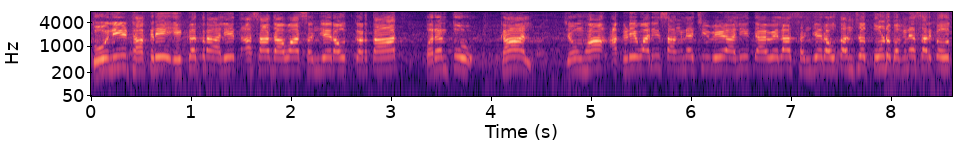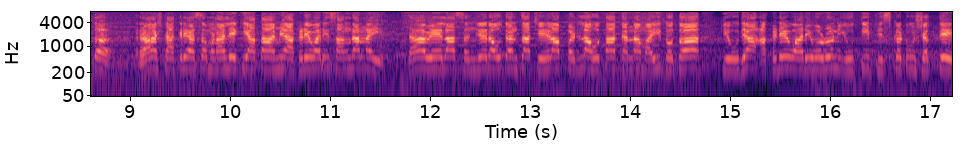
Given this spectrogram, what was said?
दोन्ही ठाकरे एकत्र आलेत असा दावा संजय राऊत करतात. परंतु काल जेव्हा आकडेवारी सांगण्याची वेळ आली त्यावेळेला संजय राऊतांचं तोंड बघण्यासारखं होतं. राज ठाकरे असं म्हणाले की आता आम्ही आकडेवारी सांगणार नाही. त्यावेळेला संजय राऊत यांचा चेहरा पडला होता. त्यांना माहीत होतं की उद्या आकडेवारीवरून युती फिसकटू शकते.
